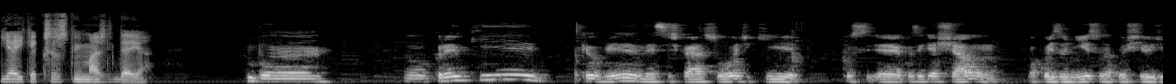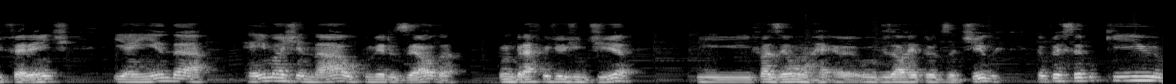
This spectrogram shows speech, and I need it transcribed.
e aí, o que, é que vocês têm mais de ideia? Bom, eu creio que o que eu vi nesses casos hoje que é, consegui achar um, uma coisa uníssona com estilos diferentes e ainda reimaginar o primeiro Zelda com gráfico de hoje em dia e fazer um, um visual retrô dos antigos, eu percebo que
